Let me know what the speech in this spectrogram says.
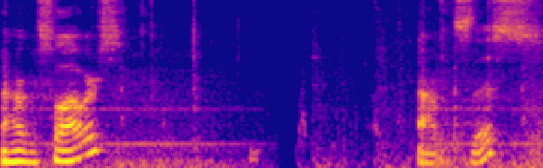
I harvest flowers. Harvest this.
